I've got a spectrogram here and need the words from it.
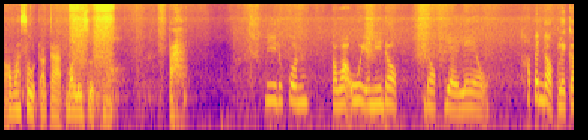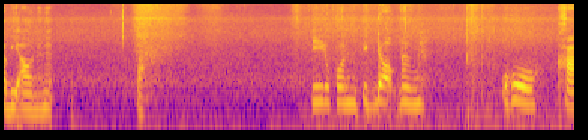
เอามาสูดอากาศบริสุทธิ์เนาะไปนี่ทุกคนแต่ว่าอุ้ยอันนี้ดอกดอกใหญ่แล้ว ถ้าเป็นดอกเล็กกับบีเอานะเนี่ยไปนี่ทุกคนอีกดอกหนึ่งโอ้โห ขา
